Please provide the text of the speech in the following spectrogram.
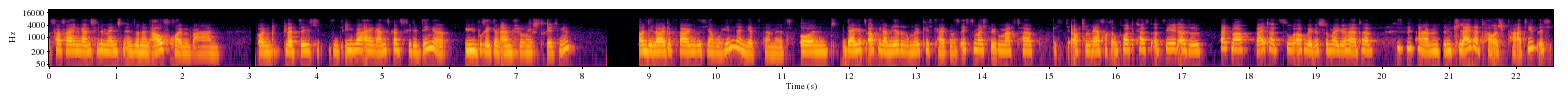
verfallen ganz viele Menschen in so einen Aufräumwahn. Und plötzlich sind überall ganz, ganz viele Dinge übrig, in Anführungsstrichen. Und die Leute fragen sich ja, wohin denn jetzt damit? Und da gibt es auch wieder mehrere Möglichkeiten. Was ich zum Beispiel gemacht habe, habe ich auch schon mehrfach im Podcast erzählt. Also hört mal weiter zu, auch wenn ihr es schon mal gehört habt. ähm, sind Kleidertauschpartys. Ich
